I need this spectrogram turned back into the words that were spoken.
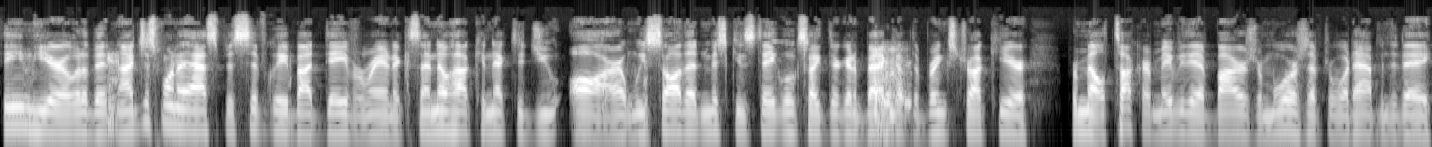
theme here a little bit. And I just want to ask specifically about Dave Aranda because I know how connected you are. And we saw that Michigan State looks like they're going to back up the Brinks truck here for Mel Tucker. Maybe they have buyer's remorse after what happened today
